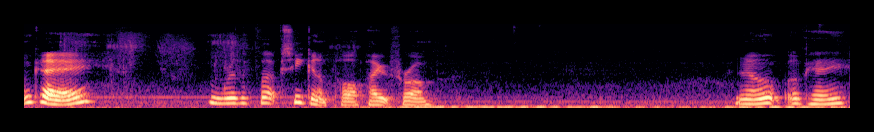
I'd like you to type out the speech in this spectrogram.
okay. Where the fuck's he gonna pop out from? No, okay.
